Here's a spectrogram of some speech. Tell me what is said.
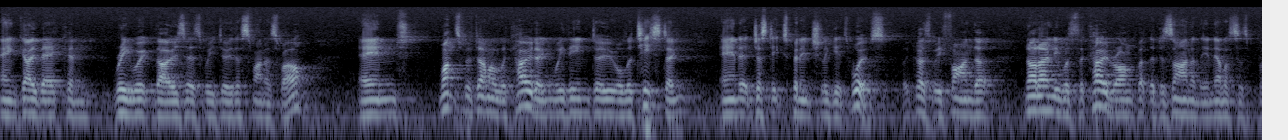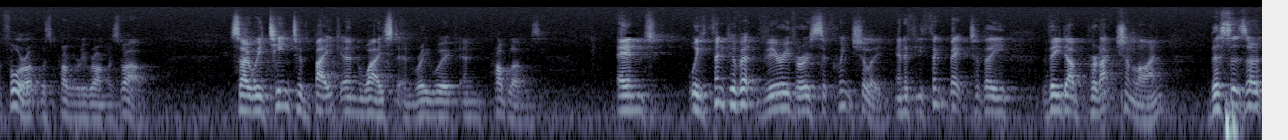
and go back and rework those as we do this one as well. And once we've done all the coding, we then do all the testing and it just exponentially gets worse because we find that not only was the code wrong, but the design and the analysis before it was probably wrong as well. So we tend to bake in waste and rework in problems. And we think of it very, very sequentially. And if you think back to the VDub production line, this is a,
